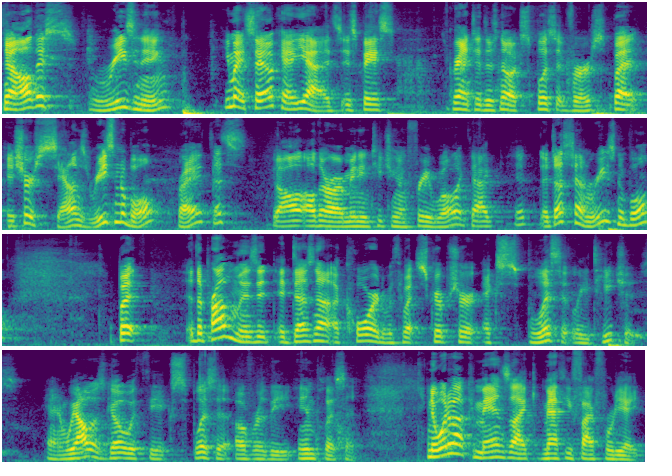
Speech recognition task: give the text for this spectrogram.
Now, all this reasoning, you might say, okay, yeah, it's, it's based Granted, there's no explicit verse, but it sure sounds reasonable, right? That's all, all there are many teaching on free will like that. It, it does sound reasonable. But the problem is it, it does not accord with what Scripture explicitly teaches. And we always go with the explicit over the implicit. You know, what about commands like Matthew 5:48,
